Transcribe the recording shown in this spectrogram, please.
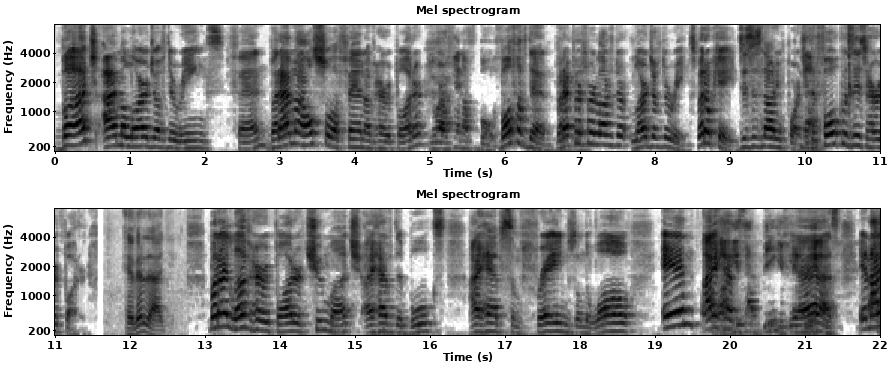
but I'm a Lord of the Rings fan. But I'm also a fan of Harry Potter. You are a fan of both. Both of them, but I prefer Lord of, the, Lord of the Rings. But okay, this is not important. Yeah. The focus is Harry Potter. É verdade. But I love Harry Potter too much. I have the books. I have some frames on the wall, and I Oh, have he's a big fan. yes, and I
